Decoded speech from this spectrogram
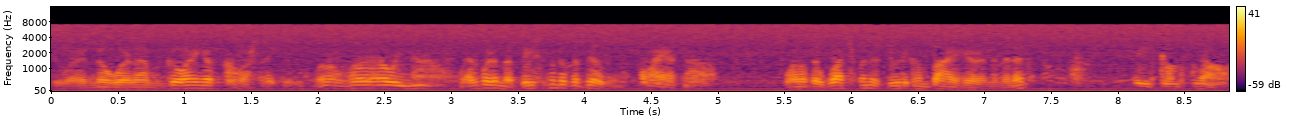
Do I know where I'm going? Of course I do. Well, where are we now? Well, we're in the basement of the building. Quiet now. One of the watchmen is due to come by here in a minute. He comes now.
